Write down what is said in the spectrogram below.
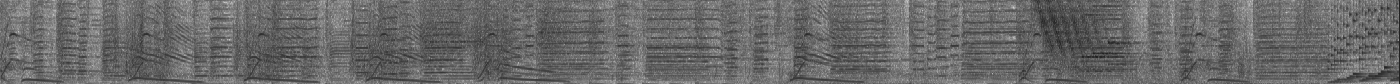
Woohoo! Whee! Whee! Whee! Woohoo! Whee! Woohoo! Woohoo!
